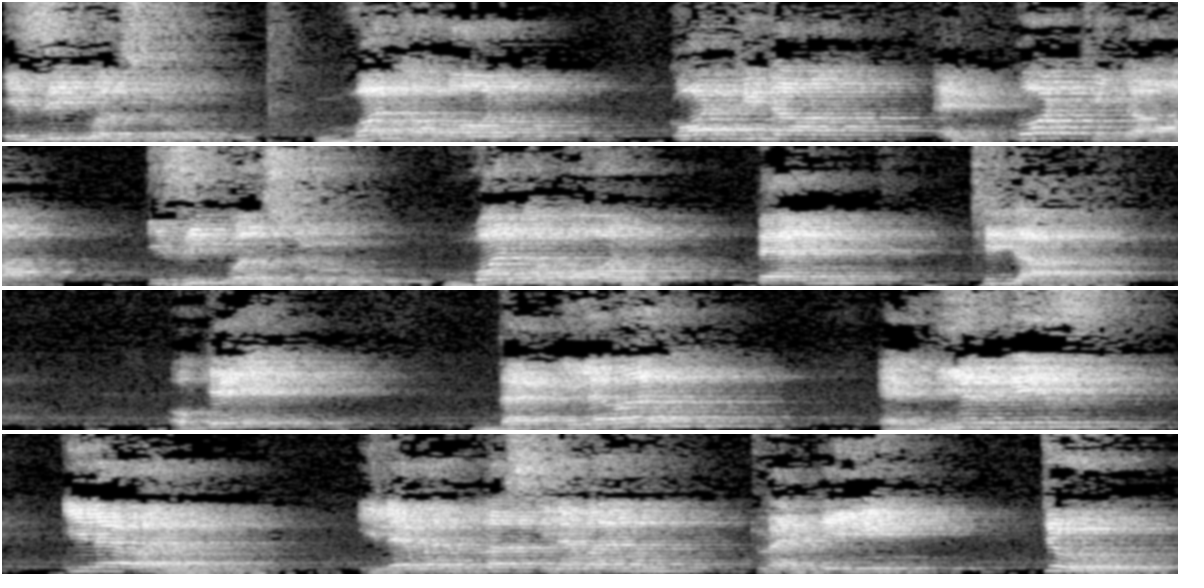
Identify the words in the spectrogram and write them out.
is equals to 1 upon cot theta and cot theta is equals to 1 upon tan theta. Okay? That 11 11. 11 plus 22.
